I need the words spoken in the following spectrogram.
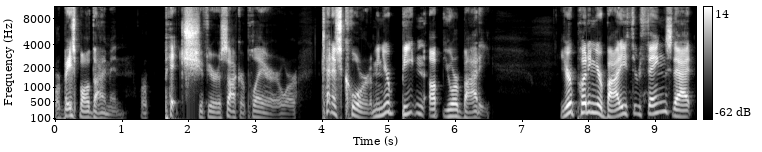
or baseball diamond or pitch if you're a soccer player or tennis court. I mean, you're beating up your body. You're putting your body through things that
